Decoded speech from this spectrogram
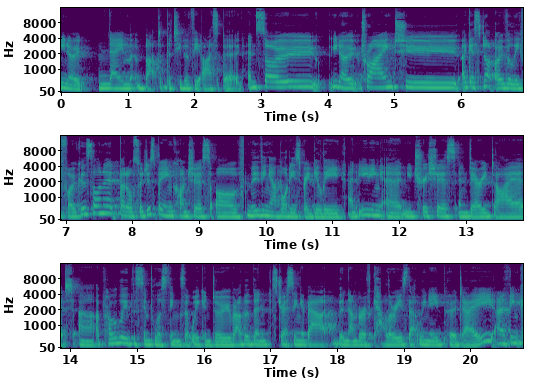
you know, name but the tip of the iceberg. And so, you know, trying to, I guess, not overly focus on it, but also just being conscious of moving our bodies regularly and eating a nutritious and varied diet uh, are probably the simplest things that we can do rather than stressing about the number of calories that we need per day. I think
